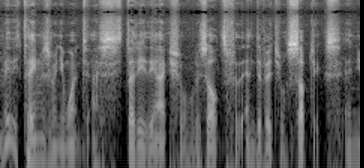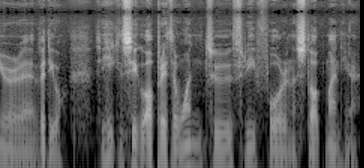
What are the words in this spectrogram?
There may be times when you want to uh, study the actual results for the individual subjects in your uh, video. So you can see you've got operator 1, 2, 3, 4 and a stockman here.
